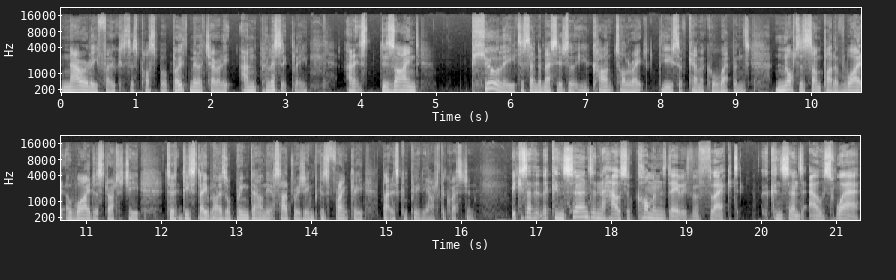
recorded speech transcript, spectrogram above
narrowly focused as possible, both militarily and politically. And it's designed purely to send a message that you can't tolerate the use of chemical weapons, not as some part of a wider strategy to destabilize or bring down the Assad regime, because frankly, that is completely out of the question because I think the concerns in the House of Commons, David, reflect concerns elsewhere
